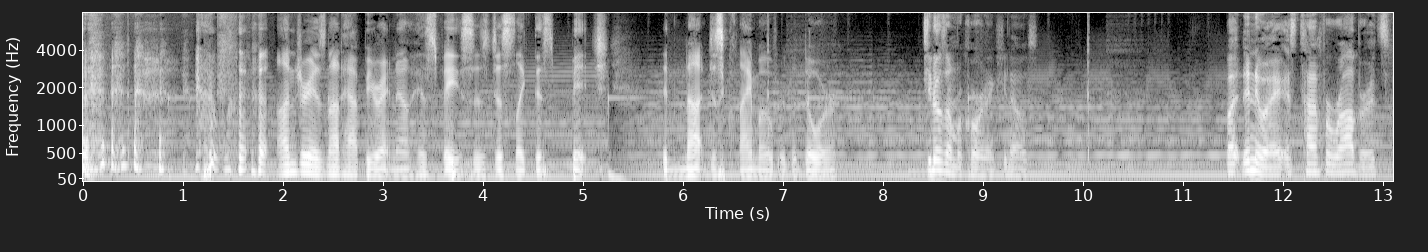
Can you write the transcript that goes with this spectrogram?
Andre is not happy right now. His face is just like this bitch did not just climb over the door. she knows I'm recording. She knows. But anyway, it's time for Robert's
